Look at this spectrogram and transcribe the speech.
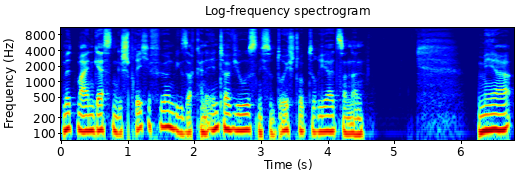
mit meinen Gästen Gespräche führen. Wie gesagt, keine Interviews, nicht so durchstrukturiert, sondern mehr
